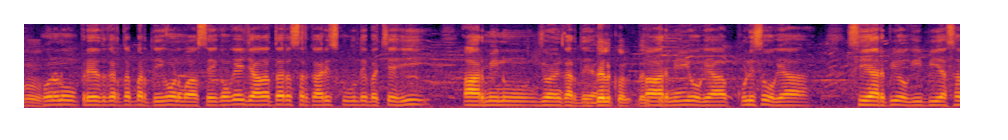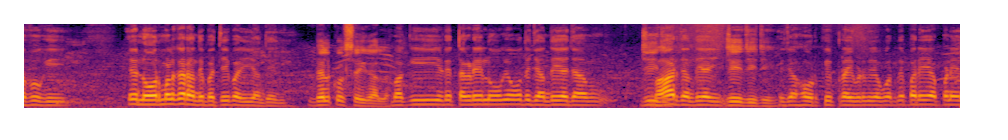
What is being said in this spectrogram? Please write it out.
ਉਹਨਾਂ ਨੂੰ ਪ੍ਰੇਰਿਤ ਕਰਦਾ ਭਰਤੀ ਹੋਣ ਵਾਸਤੇ ਕਿਉਂਕਿ ਜ਼ਿਆਦਾਤਰ ਸਰਕਾਰੀ ਸਕੂਲ ਦੇ ਬੱਚੇ ਹੀ ਆਰਮੀ ਨੂੰ ਜੁਆਇਨ ਕਰਦੇ ਆ। ਬਿਲਕੁਲ। ਆਰਮੀ ਹੋ ਗਿਆ ਪੁਲਿਸ ਹੋ ਗਿਆ ਸੀਆਰਪੀ ਹੋ ਗਈ ਬੀਐਸਐਫ ਹੋ ਗਈ ਇਹ ਨਾਰਮਲ ਘਰਾਂ ਦੇ ਬੱਚੇ ਹੀ ਭਾਜੀ ਜਾਂਦੇ ਆ ਜੀ। ਬਿਲਕੁਲ ਸਹੀ ਗੱਲ। ਬਾਕੀ ਜਿਹੜੇ ਤਗੜੇ ਲੋਕ ਆ ਉਹ ਤੇ ਜਾਂਦੇ ਆ ਜਾਂ ਬਾਹਰ ਜਾਂਦੇ ਆ ਜੀ। ਜੀ ਜੀ ਜੀ। ਤੇ ਜਾਂ ਹੋਰ ਕੋਈ ਪ੍ਰਾਈਵੇਟ ਜੋਬ ਕਰਦੇ ਪਰ ਇਹ ਆਪਣੇ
